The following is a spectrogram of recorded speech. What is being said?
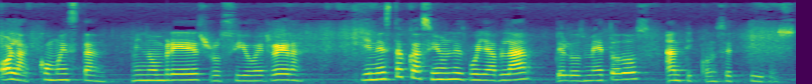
Hola, ¿cómo están? Mi nombre es Rocío Herrera y en esta ocasión les voy a hablar de los métodos anticonceptivos.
